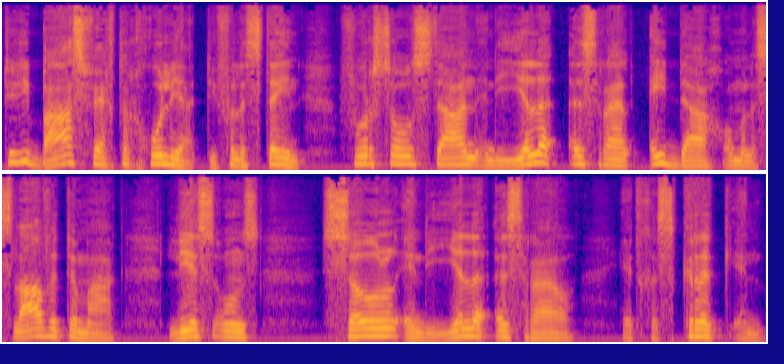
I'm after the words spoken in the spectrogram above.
toe die baasvegter Goliat, die Filistyn, voor Saul staan en die hele Israel uitdaag om hulle slawe te maak, lees ons Saul en die hele Israel het geskrik en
